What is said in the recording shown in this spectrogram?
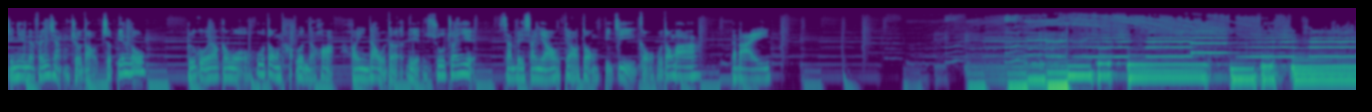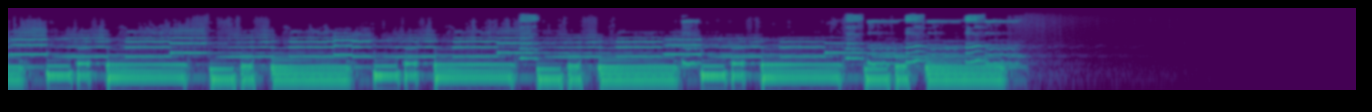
今天的分享就到这边喽，如果要跟我互动讨论的话，欢迎到我的脸书专业三杯三摇调动笔记跟我互动吧。拜拜。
